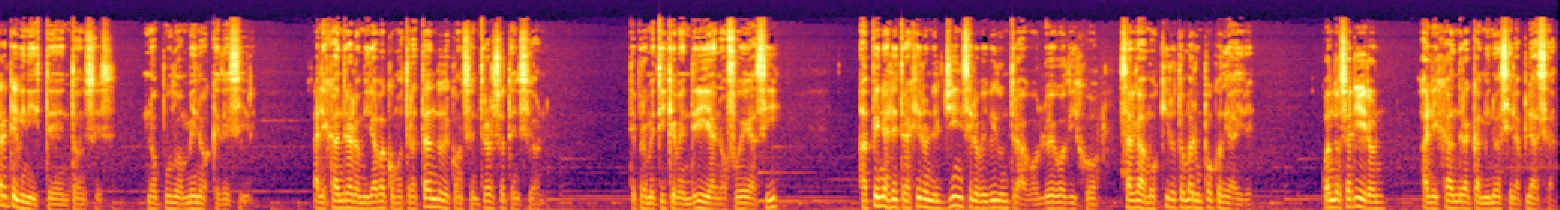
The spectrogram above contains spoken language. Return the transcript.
¿Para qué viniste entonces? No pudo menos que decir. Alejandra lo miraba como tratando de concentrar su atención. Te prometí que vendría, ¿no fue así? Apenas le trajeron el gin se lo bebió de un trago. Luego dijo, salgamos, quiero tomar un poco de aire. Cuando salieron, Alejandra caminó hacia la plaza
